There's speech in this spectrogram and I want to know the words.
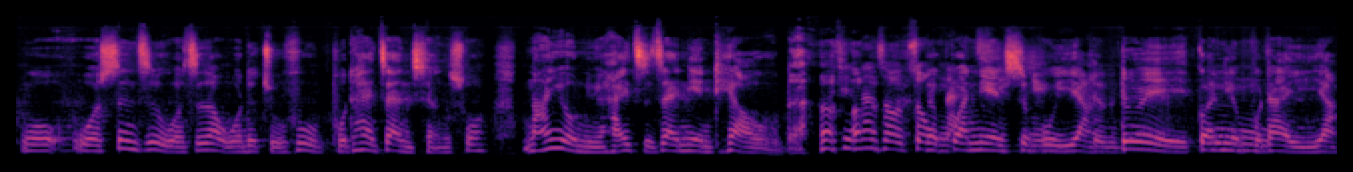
我我甚至我知道我的祖父不太赞成，说哪有女孩子在练跳舞的？而且那时候重 观念是不一样，对，观念不太一样。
